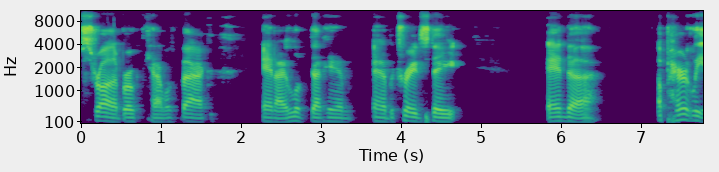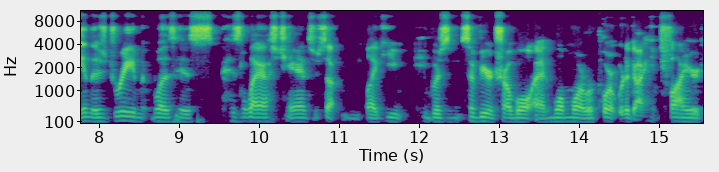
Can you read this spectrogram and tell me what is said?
straw that broke the camel's back. And I looked at him in a betrayed state, and uh, apparently in this dream was his his last chance or something. Like he he was in severe trouble, and one more report would have got him fired.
